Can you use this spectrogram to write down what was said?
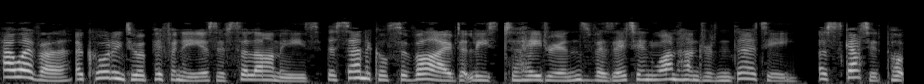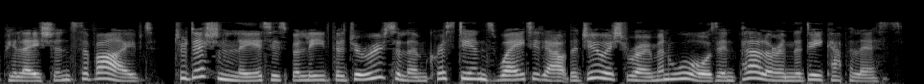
However, according to Epiphanius of Salamis, the cenacle survived at least to Hadrian's visit in 130. A scattered population survived. Traditionally it is believed the Jerusalem Christians waited out the Jewish-Roman wars in Pella and the Decapolis.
